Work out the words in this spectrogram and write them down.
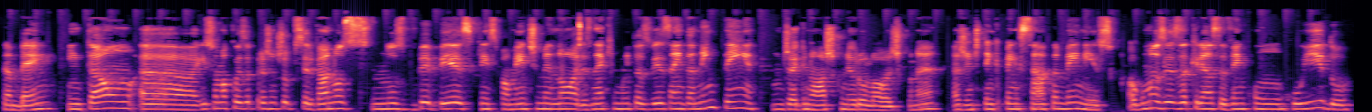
também. Então, uh, isso é uma coisa para a gente observar nos, nos bebês, principalmente menores, né, que muitas vezes ainda nem tem um diagnóstico neurológico, né? A gente tem que pensar também nisso. Algumas vezes a criança vem com um ruído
